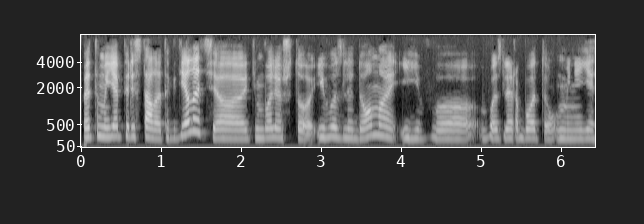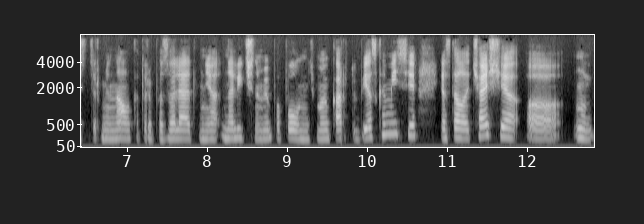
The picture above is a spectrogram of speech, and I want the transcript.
Поэтому я перестала так делать, э, тем более, что и возле дома, и в, возле работы у меня есть терминал, который позволяет мне наличными пополнить мою карту без комиссии. Я стала чаще э, ну,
